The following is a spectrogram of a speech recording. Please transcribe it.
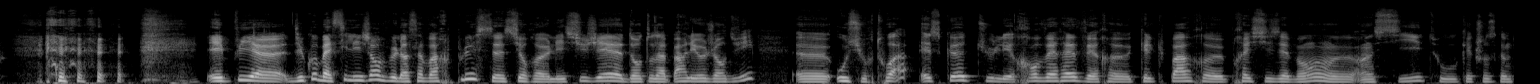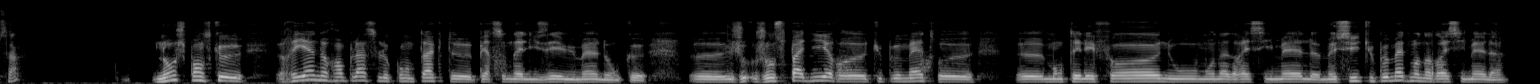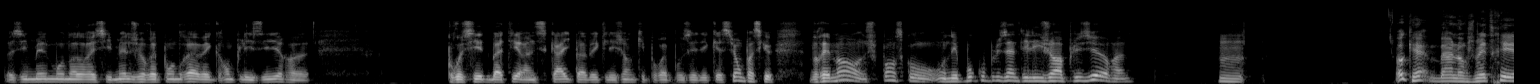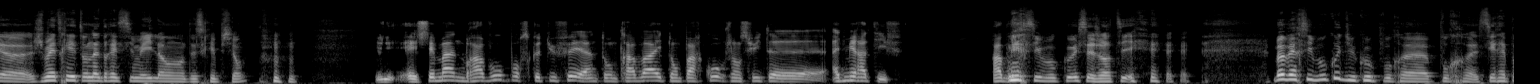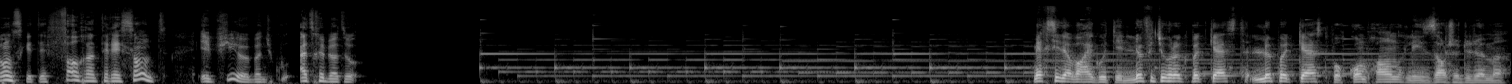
Et puis, euh, du coup, bah, si les gens veulent en savoir plus sur les sujets dont on a parlé aujourd'hui, euh, ou sur toi, est-ce que tu les renverrais vers euh, quelque part euh, précisément, un site ou quelque chose comme ça? Non, je pense que rien ne remplace le contact personnalisé humain. Donc, j'ose pas dire tu peux mettre mon téléphone ou mon adresse email. Mais si, tu peux mettre mon adresse email. Hein. Vas-y, mets mon adresse email, je répondrai avec grand plaisir pour essayer de bâtir un Skype avec les gens qui pourraient poser des questions. Parce que vraiment, je pense qu'on est beaucoup plus intelligent à plusieurs. Hein. Hmm. Ok, ben alors je mettrai, euh, je mettrai ton adresse email en description. et Sheman, bravo pour ce que tu fais, hein, ton travail, ton parcours, j'en suis euh, admiratif. Bravo. Merci beaucoup, c'est gentil. ben, merci beaucoup du coup pour, euh, pour ces réponses qui étaient fort intéressantes. Et puis, ben, du coup, à très bientôt. Merci d'avoir écouté le Futurologue Podcast, le podcast pour comprendre les enjeux de demain.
